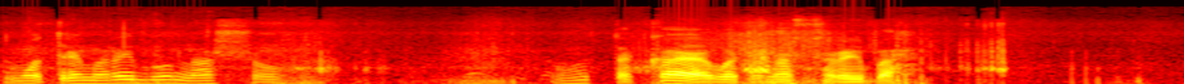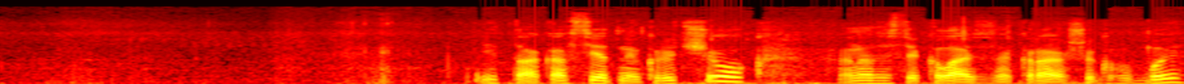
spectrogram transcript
Смотрим рыбу нашу. Вот такая вот у нас рыба. Итак, офсетный крючок. Она засеклась за краешек губы.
